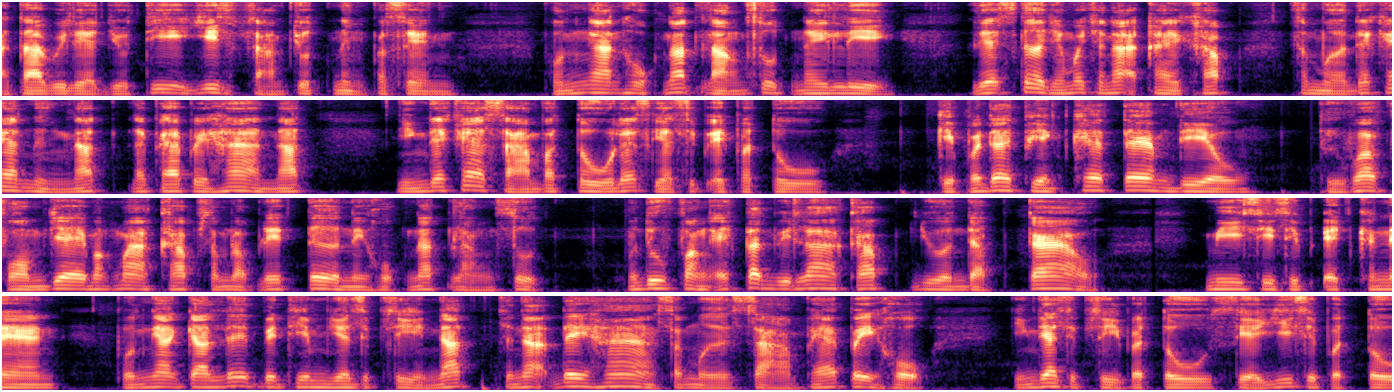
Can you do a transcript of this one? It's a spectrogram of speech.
อัตราวิเลตอยู่ที่ 23.1%ผลงาน 6 นัดหลังสุดในลีก เลสเตอร์ยังไม่ชนะใครครับ เสมอได้แค่ 1 นัด และแพ้ไป 5 นัด ยิงได้แค่ 3 ประตูและเสีย 11 ประตู เก็บมาได้เพียงแค่แต้มเดียว ถือว่าฟอร์มแย่มากๆครับสำหรับเลสเตอร์ใน 6 นัดหลังสุด มาดูฝั่งแอตตันวิลล่าครับอยู่อันดับ 9 มี 41 คะแนน ผลงานการเล่นเป็นทีมเยือน 14 นัด ชนะได้ 5 เสมอ 3 แพ้ไป 6 ยิงได้ 14 ประตู เสีย 20 ประตู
